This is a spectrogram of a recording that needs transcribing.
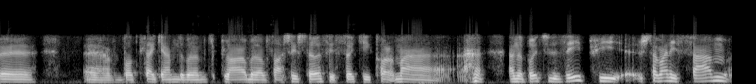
euh, euh, dans toute la gamme de bonhommes qui pleurent, bonhommes fâchés, etc., c'est ça qui est complètement à, ne pas utiliser. Puis, justement, les femmes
